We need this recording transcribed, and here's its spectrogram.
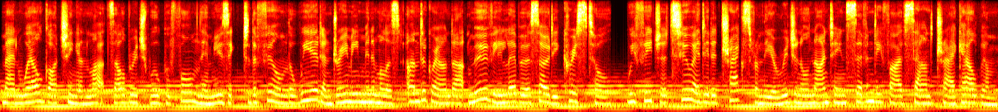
Manuel Göttsching and Lutz Ulbrich will perform their music to the film The Weird and Dreamy Minimalist Underground Art movie Le Berceau de Cristal. We feature two edited tracks from the original 1975 soundtrack album.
